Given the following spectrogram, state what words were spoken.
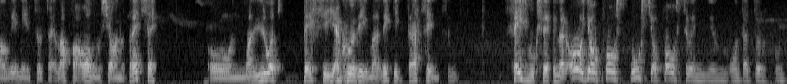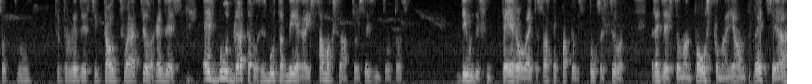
Alvinīm tur tajā lapā, o, mums jauna prece, un man ļoti besīja, ja godīgi, man ritīgi tracina. Facebooks vienmēr, o, oh, jau post, boost jau postu, un, un, un tad tur, un tad, un, tad tur redzēs, cik daudz varētu cilvēku redzēs. Es būtu gatavs, es būtu mierā arī samaksāt tos, nezinu, to, tos 20 eiro, lai tas sasniegtu papildus tūkstoši cilvēku. Redzēs to man postu, ka man ir jauna prece, ja?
